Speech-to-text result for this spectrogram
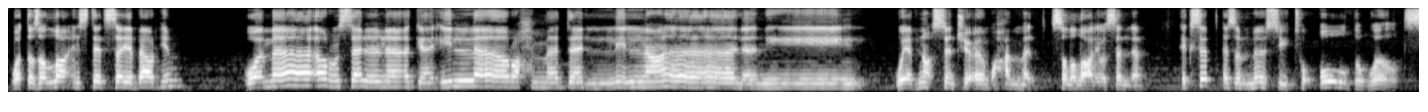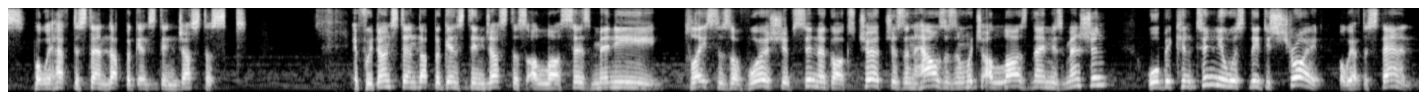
What does Allah instead say about him? وما أرسلناك إلا رحمة للعالمين We have not sent you, O Muhammad sallallahu except as a mercy to all the worlds. But we have to stand up against injustice. If we don't stand up against injustice, Allah says many places of worship, synagogues, churches, and houses in which Allah's name is mentioned will be continuously destroyed. But we have to stand.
